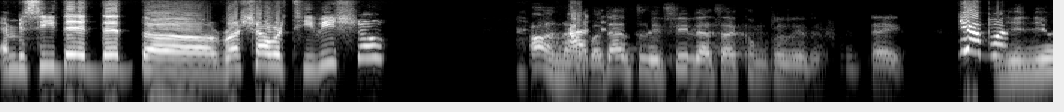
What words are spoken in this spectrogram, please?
NBC they did the Rush Hour TV show. Oh no, I- but that's you see that's a completely different take. Yeah, but you knew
